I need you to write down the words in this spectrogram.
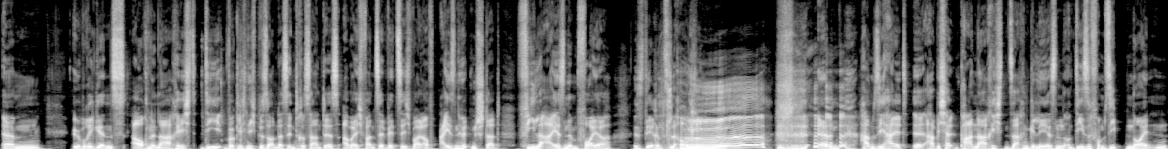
Ähm, übrigens auch eine Nachricht, die wirklich nicht besonders interessant ist, aber ich fand sehr witzig, weil auf Eisenhüttenstadt viele Eisen im Feuer ist deren Slogan. ähm, haben sie halt, äh, habe ich halt ein paar Nachrichtensachen gelesen und diese vom 7.9.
